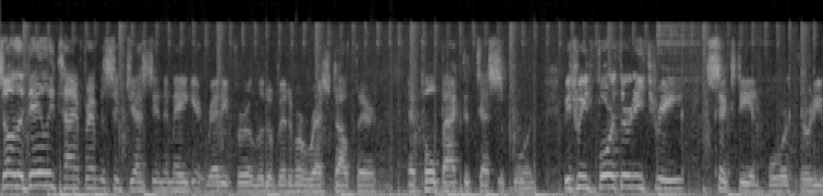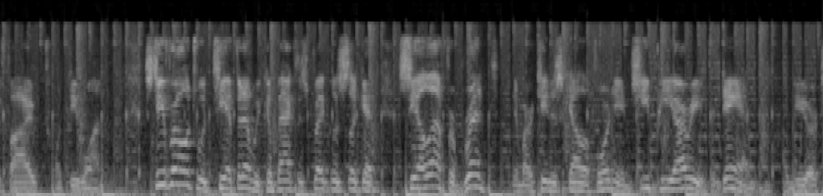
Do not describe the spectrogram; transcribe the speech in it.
So the daily time frame is suggesting they may get ready for a little bit of a rest out there and pull back to test support between 433.60 and 435.21. Steve Rhodes with TFNN. We come back to spread. Let's look at CLF for Brent in Martinez, California, and GPRE for Dan in New York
